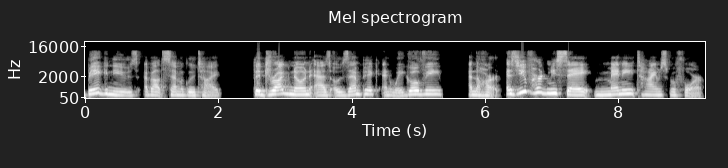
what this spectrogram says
big news about semaglutide, the drug known as Ozempic and Wegovy and the heart. As you've heard me say many times before,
